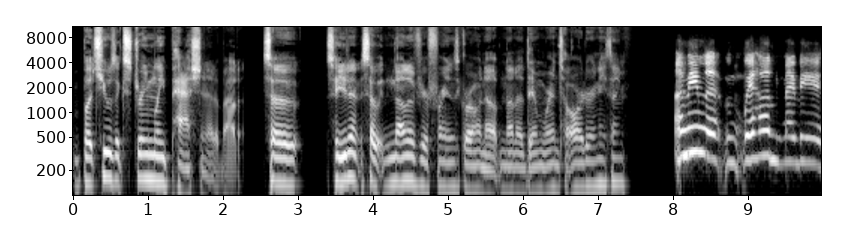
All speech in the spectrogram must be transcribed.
but she was extremely passionate about it. So, so you didn't. So none of your friends growing up, none of them were into art or anything. I mean, uh, we had maybe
